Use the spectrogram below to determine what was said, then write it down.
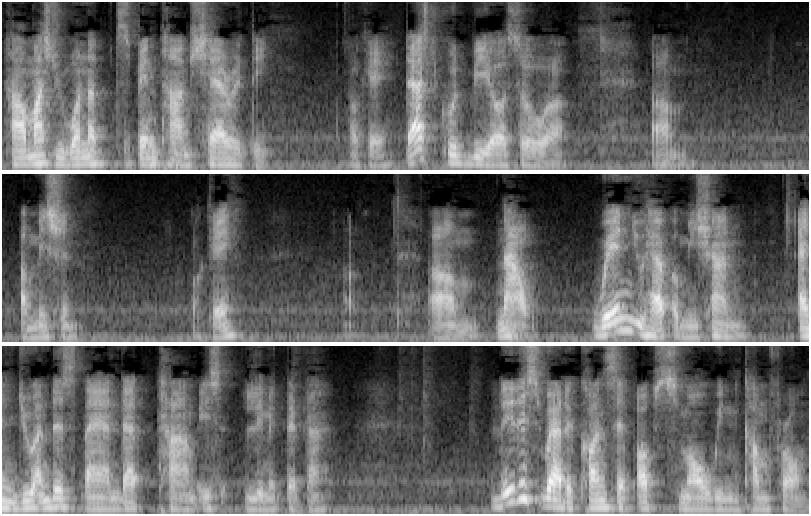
How much you want to spend time charity okay? That could be also a, um, a mission okay? Um, now when you have a mission and you understand that time is limited huh? this is where the concept of small win come from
